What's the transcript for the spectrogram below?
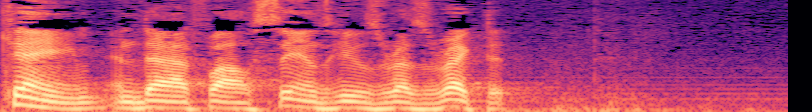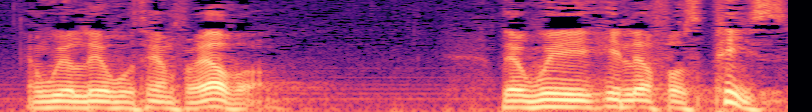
came and died for our sins. He was resurrected. And we'll live with him forever. That we, he left us peace.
